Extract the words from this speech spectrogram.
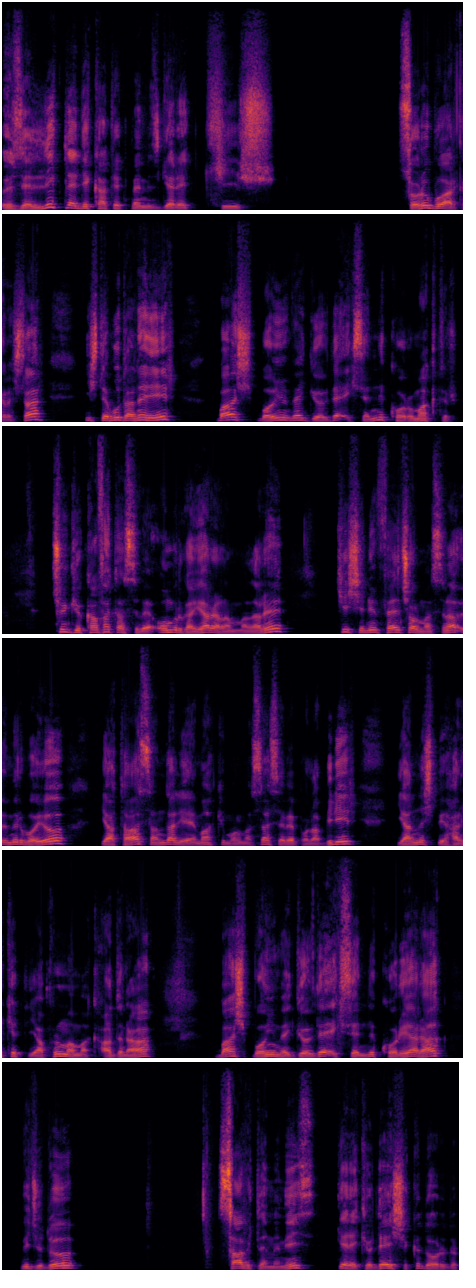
Özellikle dikkat etmemiz gerekir. Soru bu arkadaşlar. İşte bu da nedir? Baş, boyun ve gövde eksenini korumaktır. Çünkü kafatası ve omurga yaralanmaları kişinin felç olmasına, ömür boyu yatağa sandalyeye mahkum olmasına sebep olabilir. Yanlış bir hareket yapılmamak adına baş, boyun ve gövde eksenini koruyarak vücudu sabitlememiz gerekiyor. D şıkkı doğrudur.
